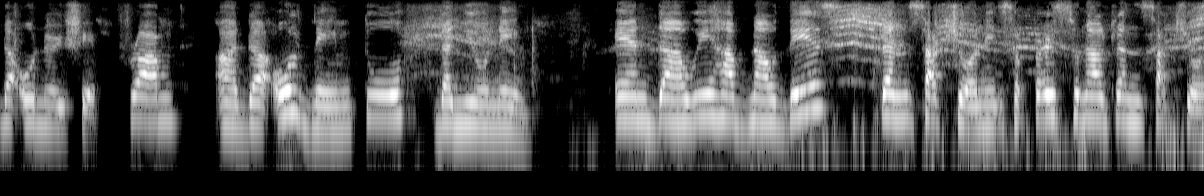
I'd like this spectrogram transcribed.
the ownership from uh, the old name to the new name. And uh, we have now this transaction. It's a personal transaction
